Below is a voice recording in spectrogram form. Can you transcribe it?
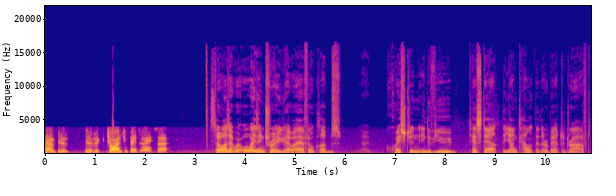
they're a bit of bit of a giant compared to me. So So, Isaac, we're always intrigued how AFL clubs uh, question, interview, test out the young talent that they're about to draft.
